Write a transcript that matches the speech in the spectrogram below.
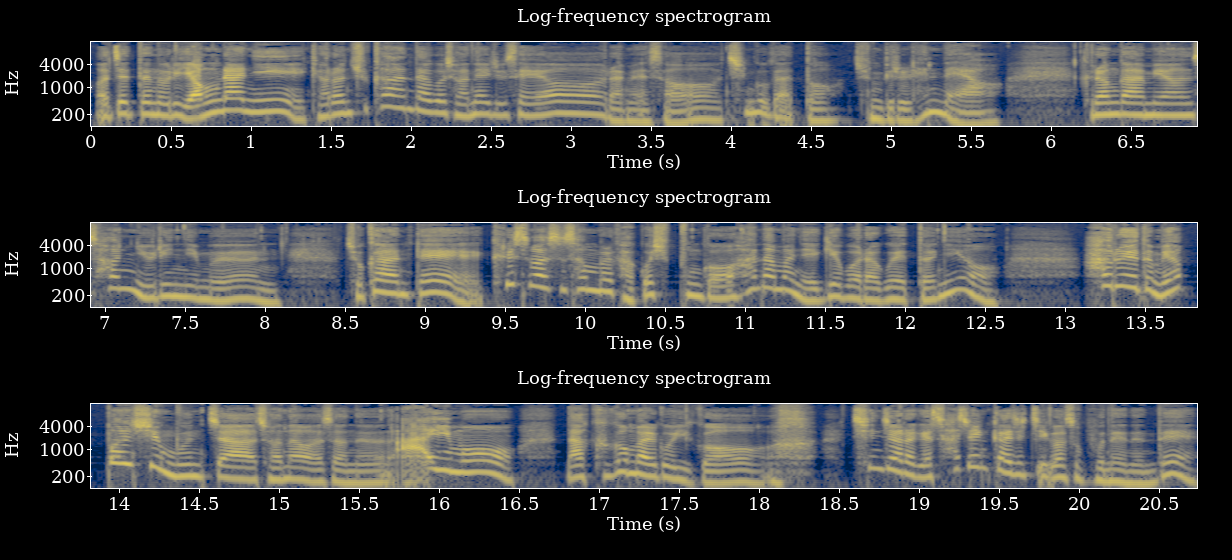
어쨌든 우리 영란이 결혼 축하한다고 전해주세요. 라면서 친구가 또 준비를 했네요. 그런가 하면 선유리님은 조카한테 크리스마스 선물 갖고 싶은 거 하나만 얘기해보라고 했더니요. 하루에도 몇 번씩 문자 전화 와서는 아 이모 나 그거 말고 이거 친절하게 사진까지 찍어서 보내는데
